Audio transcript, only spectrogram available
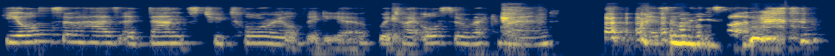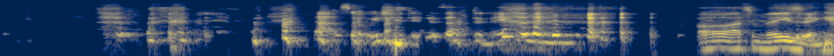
he also has a dance tutorial video which i also recommend it's a lot of fun That's what we should do this afternoon. Oh, that's amazing.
